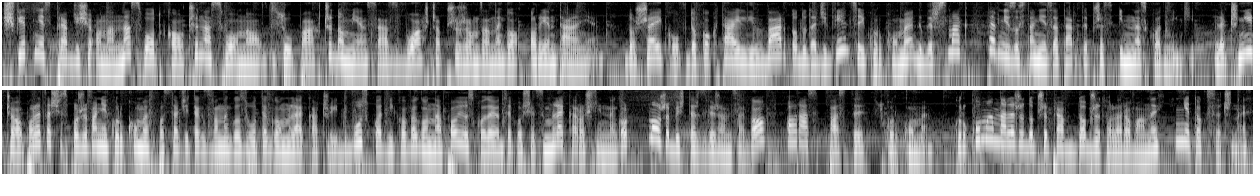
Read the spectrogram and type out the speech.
Świetnie sprawdzi się ona na słodko czy na słono, w zupach czy do mięsa, zwłaszcza przyrządzanego orientalnie. Do szejków, do koktajli warto dodać więcej kurkumy, gdyż smak pewnie zostanie zatarty przez inne składniki. Leczniczo poleca się spożywanie kurkumy w postaci tzw. złotego mleka, czyli dwuskładnikowego napoju składającego się z mleka roślinnego, może być też zwierzęcego, oraz pasty z kurkumy. Kurkuma należy do przypraw dobrze tolerowanych i nietoksycznych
